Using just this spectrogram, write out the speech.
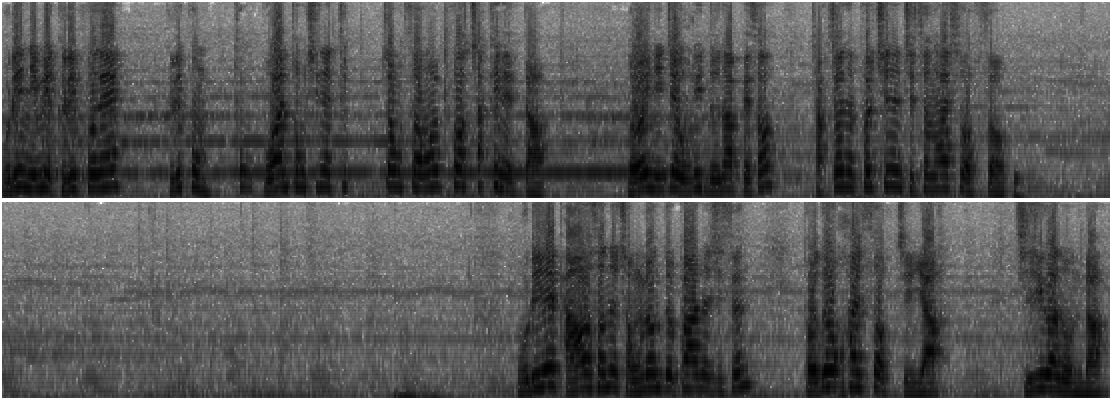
우린 이미 그리폰의 그리폰 통- 보안 통신의 특정성을 포착해냈다. 너흰 이제 우리 눈앞에서 작전을 펼치는 짓은 할 수 없어. 우리의 방어선을 정면 돌파하는 짓은 더더욱 할 수 없지. 야, 지휘관 온다.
